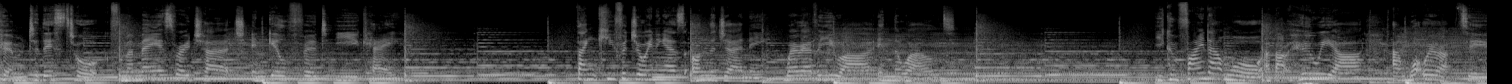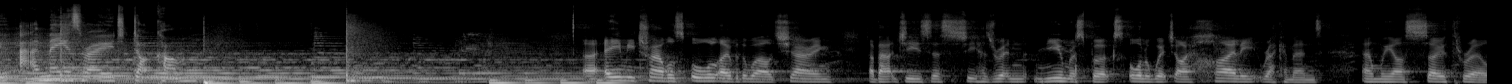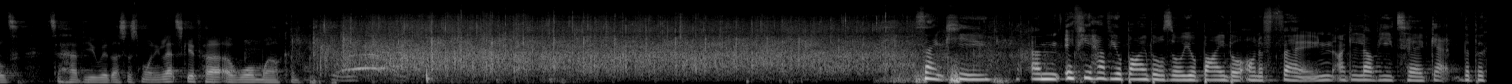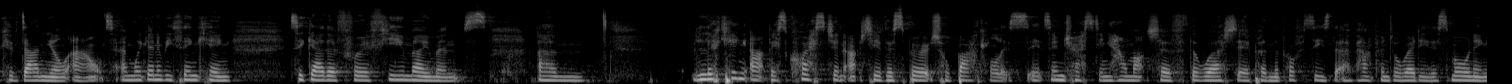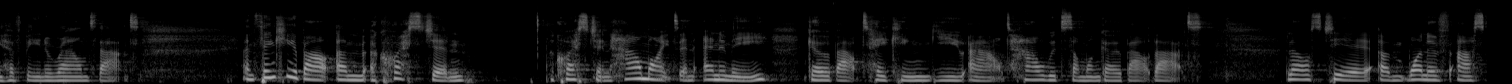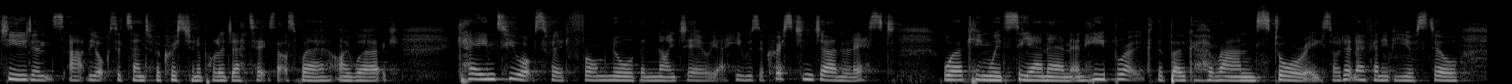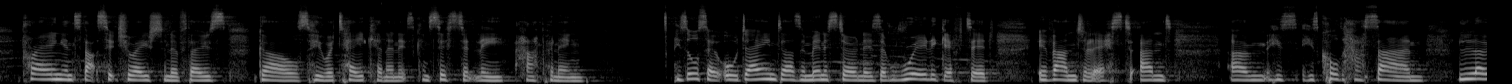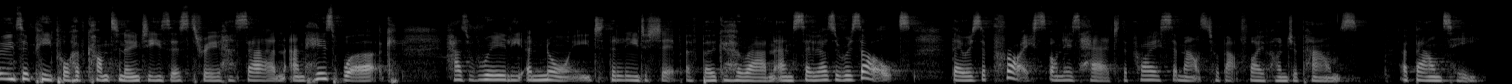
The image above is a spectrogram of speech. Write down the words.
Welcome to this talk from Emmaus Road Church in Guildford, UK. Thank you for joining us on the journey, wherever you are in the world. You can find out more about who we are and what we're up to at emmausroad.com. Uh, Amy travels all over the world sharing about Jesus. She has written numerous books, all of which I highly recommend and we are so thrilled to have you with us this morning. Let's give her a warm welcome. Thank you. Um, if you have your Bibles or your Bible on a phone, I'd love you to get the book of Daniel out. And we're going to be thinking together for a few moments. Um, looking at this question actually of the spiritual battle, it's, it's interesting how much of the worship and the prophecies that have happened already this morning have been around that. And thinking about um, a question, a question, how might an enemy go about taking you out? How would someone go about that? Last year, um, one of our students at the Oxford Centre for Christian Apologetics, that's where I work, came to Oxford from northern Nigeria. He was a Christian journalist working with CNN, and he broke the Boko Haram story. So I don't know if any of you are still praying into that situation of those girls who were taken, and it's consistently happening. He's also ordained as a minister and is a really gifted evangelist. And um, he's, he's called Hassan. Loads of people have come to know Jesus through Hassan, and his work has really annoyed the leadership of Boko Haram. And so as a result, there is a price on his head. The price amounts to about £500, a bounty.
